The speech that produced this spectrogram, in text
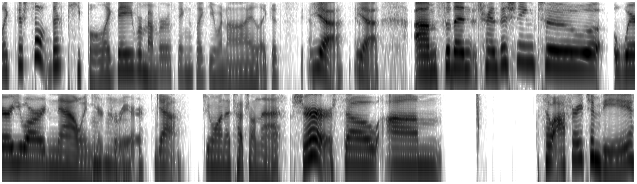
like they're still they're people, like they remember things like you and I, like it's yeah. yeah, yeah. Um, so then transitioning to where you are now in your Mhm. career, yeah. Do you want to touch on that? Sure. So, um, so after HMV,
